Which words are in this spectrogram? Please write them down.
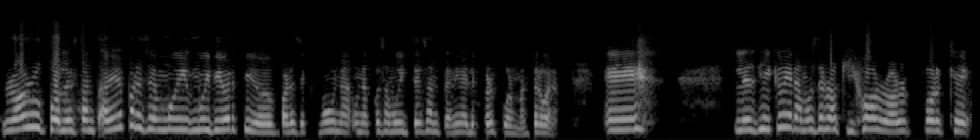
no, RuPaul es a mí me parece muy, muy divertido, parece como una, una cosa muy interesante a nivel de performance, pero bueno. Eh, les dije que viéramos The Rocky Horror porque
